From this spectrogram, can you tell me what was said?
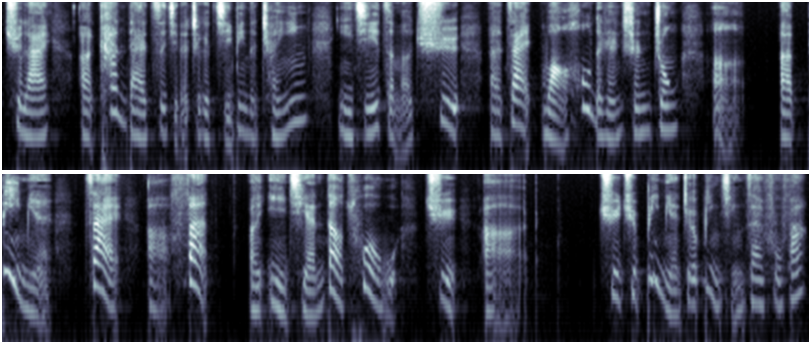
去来呃看待自己的这个疾病的成因，以及怎么去呃在往后的人生中呃呃避免再呃犯呃以前的错误去啊、去去避免这个病情再复发。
